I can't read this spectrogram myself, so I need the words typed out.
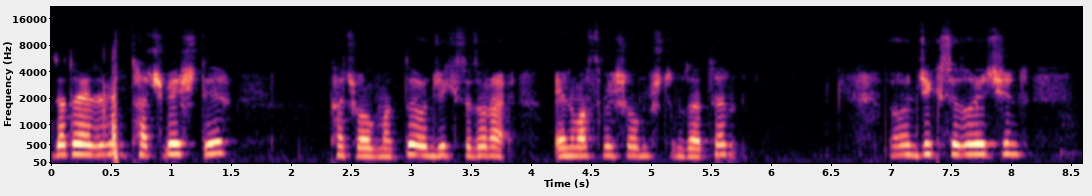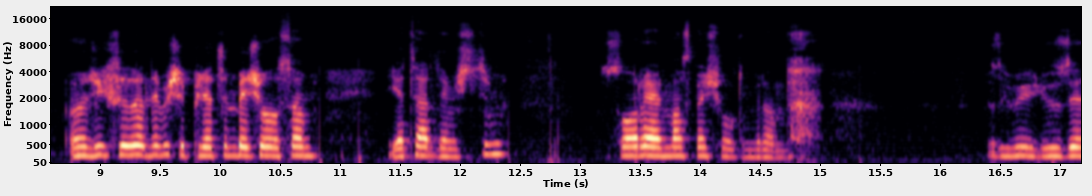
Zaten hedefim taç 5'ti. Taç olmakta. Önceki sezona elmas 5 olmuştum zaten. Önceki sezon için önceki sezon demiştim platin 5 olsam yeter demiştim. Sonra elmas 5 oldum bir anda. Biz gibi yüzde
